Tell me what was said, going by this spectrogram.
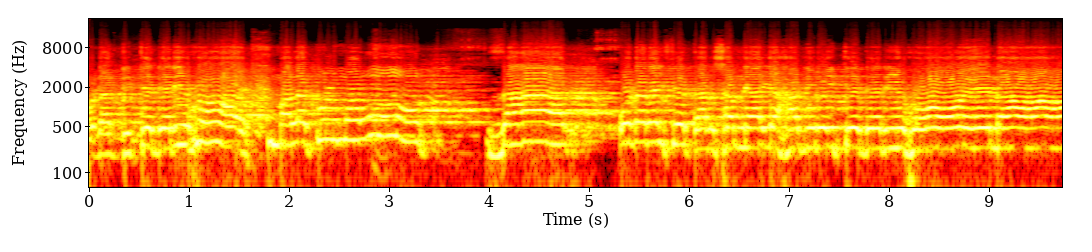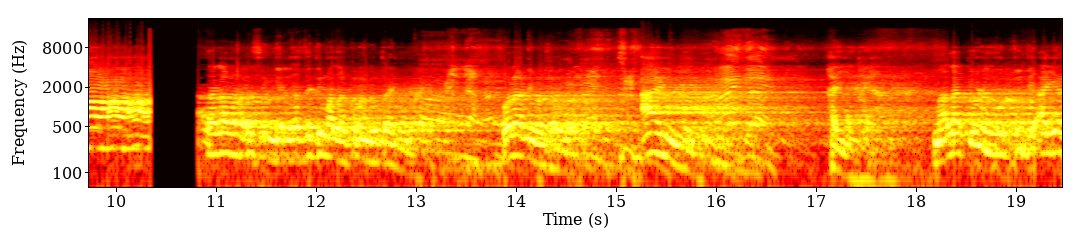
অর্ডার দিতে দেরি হয়, মালাকুল মউত যার অর্ডার আইছে তার সামনে আইয়া হাজির হইতে দেরি হয় না। যদি আইয়া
